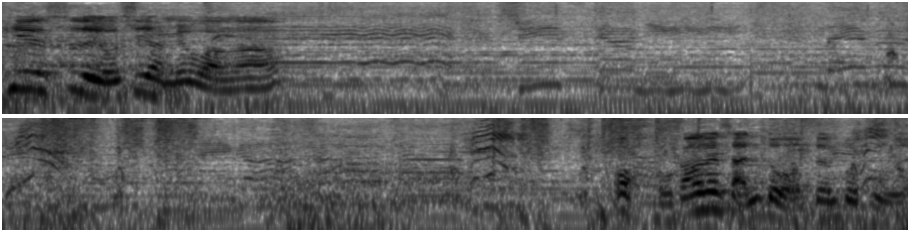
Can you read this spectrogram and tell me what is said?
PS 的游戏还没玩啊。哦，我刚刚那闪躲真不补的，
